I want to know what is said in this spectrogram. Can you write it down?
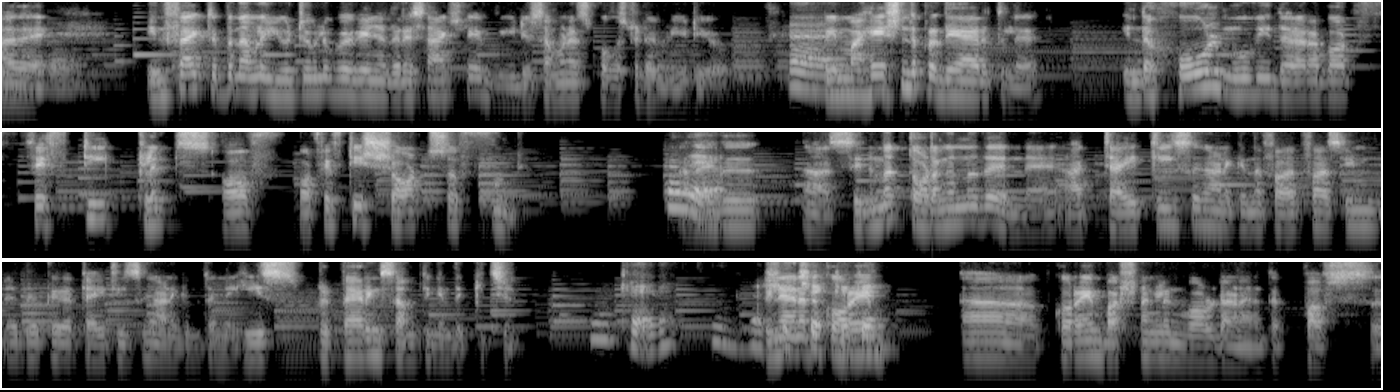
അതെ. ഇൻഫാക്ട് ഇപ്പൊ നമ്മൾ യൂട്യൂബിൽ പോയി കഴിഞ്ഞാൽ there is actually video someone has posted a video ഈ മഹേഷിന്റെ പ്രതികാരത്തിൽ in the whole movie there are about fifty clips of or fifty shorts of food അതായത് ആ സിനിമ തുടങ്ങുന്നത് തന്നെ ആ ടൈറ്റിൽസ് കാണിക്കുന്ന ഫഹദ് ഫാസിൻ ഇതൊക്കെ ടൈറ്റിൽസ് കാണിക്കുമ്പോൾ തന്നെ he's preparing something in the kitchen പിന്നെ അതിനകത്ത് കുറെ കുറെ ഭക്ഷണങ്ങൾ ഇൻവോൾവ് ആണ്. അതിനകത്ത് പഫ്സ്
